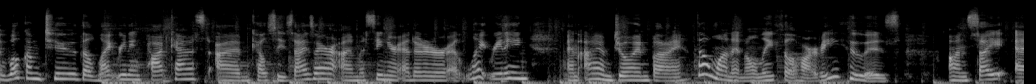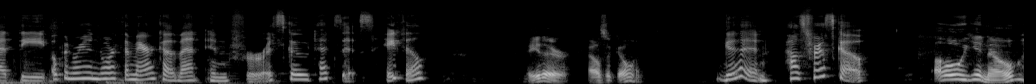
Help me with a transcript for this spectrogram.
Hi, welcome to the Light Reading Podcast. I'm Kelsey Zeiser. I'm a senior editor at Light Reading, and I am joined by the one and only Phil Harvey, who is on site at the Open RAN North America event in Frisco, Texas. Hey, Phil. Hey there. How's it going? Good. How's Frisco? Oh, you know,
